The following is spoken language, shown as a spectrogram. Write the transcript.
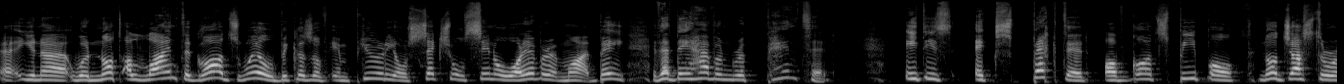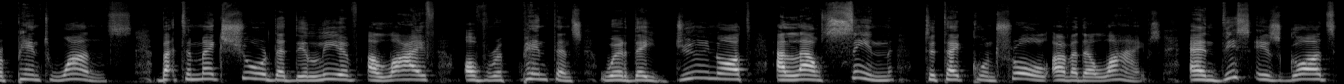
uh, you know, were not aligned to God's will because of impurity or sexual sin or whatever it might be, that they haven't repented. It is expected of God's people not just to repent once, but to make sure that they live a life of repentance where they do not allow sin to take control over their lives. And this is God's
